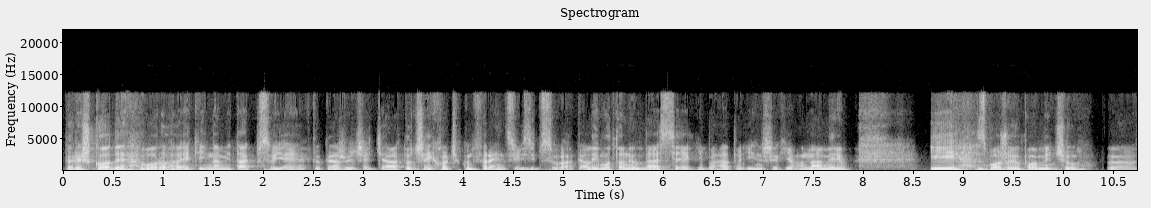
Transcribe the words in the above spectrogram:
перешкоди ворога, який нам і так псує, як то кажуть, життя. Тут ще й хоче конференцію зіпсувати, але йому то не вдасться, як і багато інших його намірів. І з Божою поміччю е,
